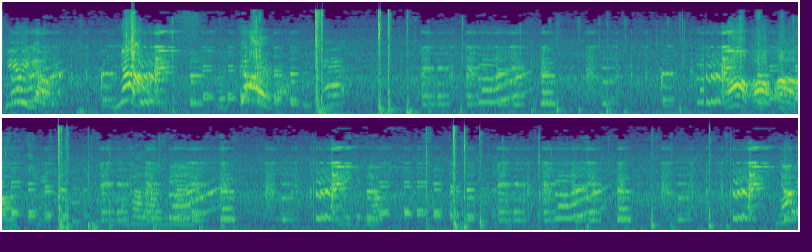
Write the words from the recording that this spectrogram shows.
Here we go! No! Forgot about that! Oh, oh, oh, okay. I thought I was gonna make it, nope. Nope.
